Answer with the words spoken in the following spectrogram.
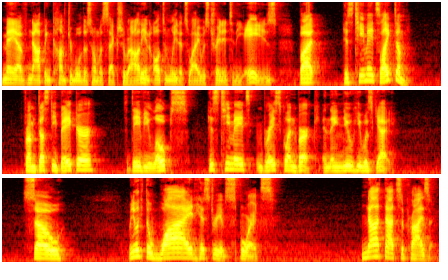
may have not been comfortable with his homosexuality, and ultimately that's why he was traded to the A's. But his teammates liked him. From Dusty Baker to Davey Lopes his teammates embraced Glenn Burke and they knew he was gay. So, when you look at the wide history of sports, not that surprising.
